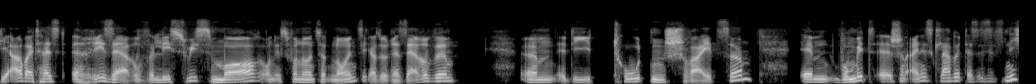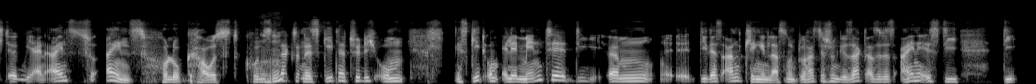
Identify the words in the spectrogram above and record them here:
Die Arbeit heißt Reserve, Les Suisses Morts und ist von 1990, also Reserve, ähm, die toten Schweizer, ähm, womit äh, schon eines klar wird, das ist jetzt nicht irgendwie ein eins zu eins Holocaust-Kunstwerk, sondern es geht natürlich um, es geht um Elemente, die, ähm, äh, die das anklingen lassen. Und du hast ja schon gesagt, also das eine ist die, die,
